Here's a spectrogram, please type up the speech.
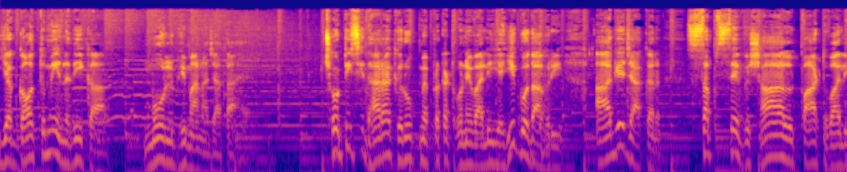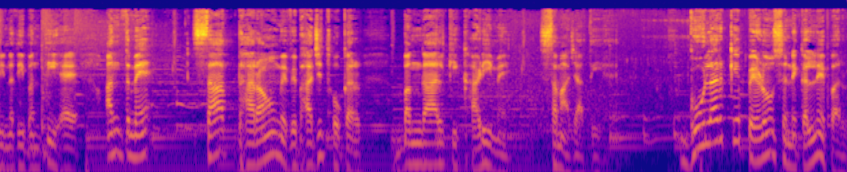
या गौतमी नदी का मूल भी माना जाता है। छोटी सी धारा के रूप में प्रकट होने वाली यही गोदावरी आगे जाकर सबसे विशाल पाट वाली नदी बनती है। अंत में सात धाराओं में विभाजित होकर बंगाल की खाड़ी में समा जाती है। गूलर के पेड़ों से निकलने पर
